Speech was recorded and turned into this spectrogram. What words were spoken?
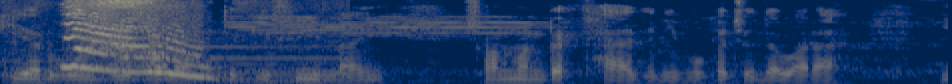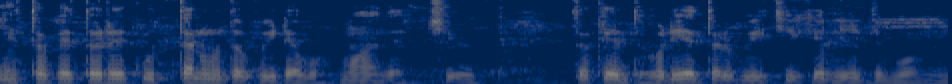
কি আর বলব বলার তো কিছুই নাই সম্মানটা খায়া দিলি বোকা চোদা বাড়া তোকে তোরে কুত্তার মতো পিটাবো মহাদের চিউত তোকে ধরিয়ে তোর বিচি খেলিয়ে দেবো আমি।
